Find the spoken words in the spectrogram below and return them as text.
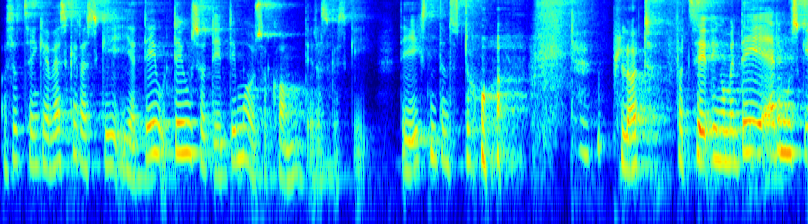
Og så tænker jeg, hvad skal der ske? Ja, det er, jo, det er jo så det, det må jo så komme, det der skal ske. Det er ikke sådan den store plot fortælling, men det er det måske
